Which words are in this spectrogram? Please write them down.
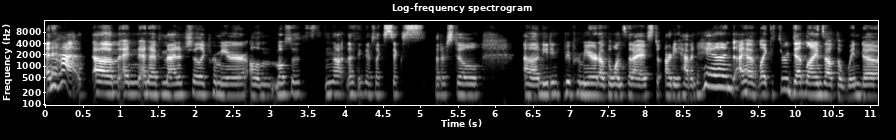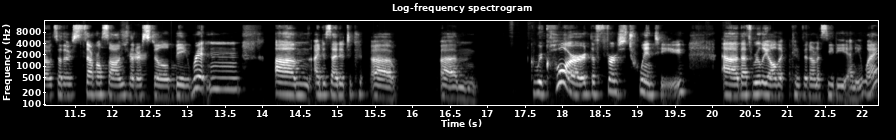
And it had. Um, and and I've managed to like premiere um most of the, not. I think there's like six that are still. Uh, needing to be premiered of the ones that I st- already have in hand. I have like threw deadlines out the window, so there's several songs sure. that are still being written. Um, I decided to uh, um, record the first 20. Uh, that's really all that can fit on a CD anyway.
